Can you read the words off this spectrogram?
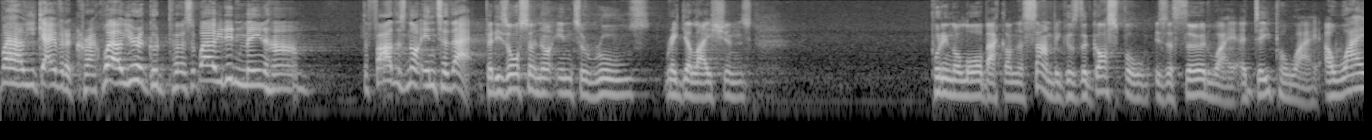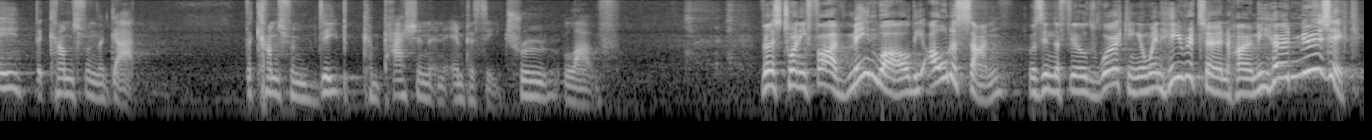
Well, you gave it a crack. Well, you're a good person. Well, you didn't mean harm. The Father's not into that, but He's also not into rules, regulations, putting the law back on the Son, because the gospel is a third way, a deeper way, a way that comes from the gut, that comes from deep compassion and empathy, true love. Verse 25 Meanwhile, the older son was in the fields working, and when he returned home, he heard music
